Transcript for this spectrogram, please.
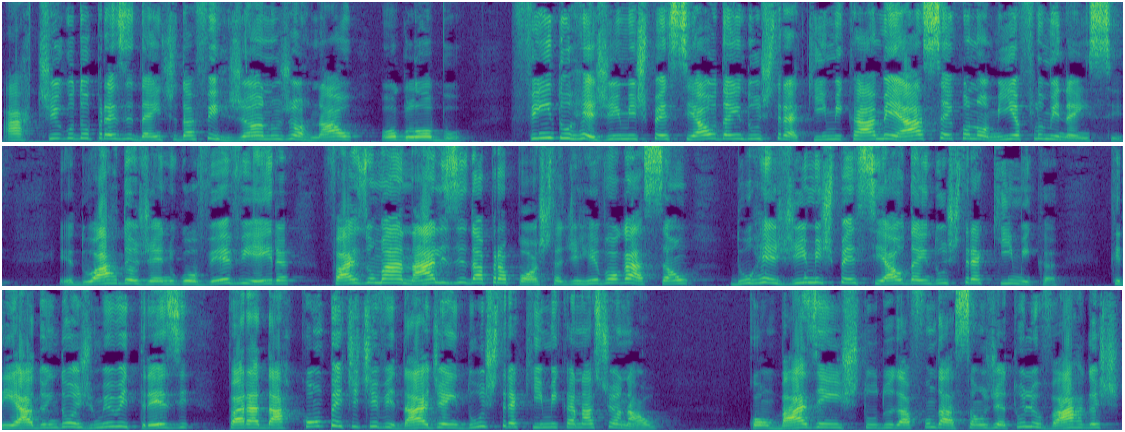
Artigo do presidente da Firjan no jornal O Globo. Fim do regime especial da indústria química ameaça a economia fluminense. Eduardo Eugênio Gouveia Vieira faz uma análise da proposta de revogação do regime especial da indústria química, criado em 2013 para dar competitividade à indústria química nacional. Com base em estudo da Fundação Getúlio Vargas,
